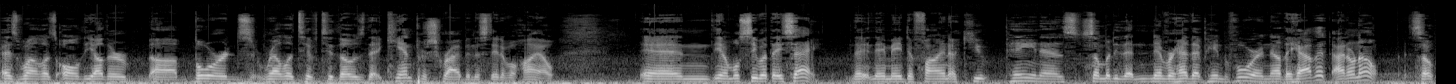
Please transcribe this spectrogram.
as well as all the other uh, boards relative to those that can prescribe in the state of Ohio. And, you know, we'll see what they say. They, they may define acute pain as somebody that never had that pain before and now they have it. I don't know. So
